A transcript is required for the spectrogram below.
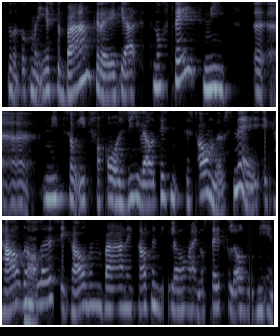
toen ik ook mijn eerste baan kreeg, ja, nog steeds niet, uh, uh, niet zoiets van, goh, zie je wel, het is, het is anders. Nee, ik haalde alles, ik haalde een baan, ik had een diploma en nog steeds geloofde ik niet in.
